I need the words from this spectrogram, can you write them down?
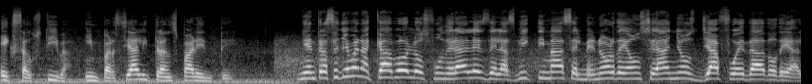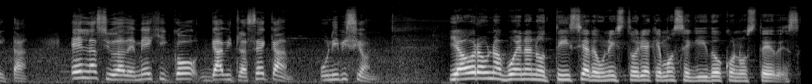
exhaustiva, imparcial y transparente. Mientras se llevan a cabo los funerales de las víctimas, el menor de 11 años ya fue dado de alta. En la Ciudad de México, Gaby Tlaseca, Univisión. Y ahora una buena noticia de una historia que hemos seguido con ustedes.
